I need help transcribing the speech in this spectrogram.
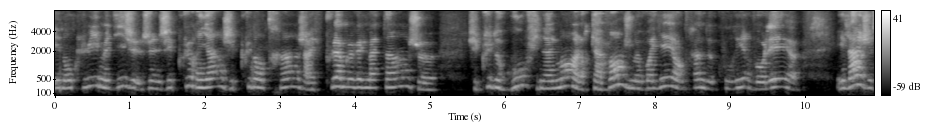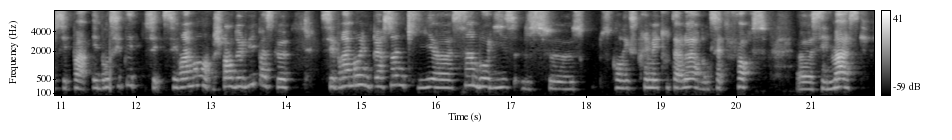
Et donc lui, il me dit, je n'ai plus rien, j'ai plus d'entrain, j'arrive plus à me lever le matin, je j'ai plus de goût finalement, alors qu'avant, je me voyais en train de courir, voler. Et là, je ne sais pas. Et donc, c'est vraiment, je parle de lui parce que c'est vraiment une personne qui euh, symbolise ce, qu'on exprimait tout à l'heure, donc cette force, euh, ces masques.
